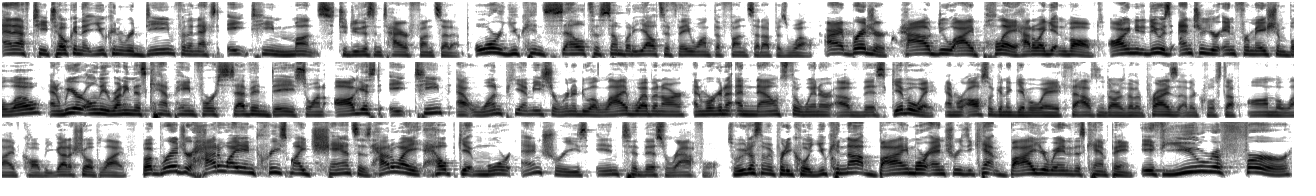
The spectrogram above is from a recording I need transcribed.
NFT token that you can redeem for the next 18 months to do this entire fund setup. Or you can sell to somebody else if they want the fund setup as well. All right, Bridger, how do I play? How do I get involved? All you need to do is enter your information below, and we are only running this campaign for seven days. So on August 18th at 1 p.m. Eastern, we're gonna do a live webinar and we're gonna announce the winner of this giveaway. And we're also gonna give away thousands of dollars of other prizes, other cool stuff on the live call, but you gotta show up live. But Bridger, how do I increase my chances? How do I help get more entries into this raffle? So we've done something pretty cool. You cannot buy more entries. You can't buy your way into this campaign. If you refer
